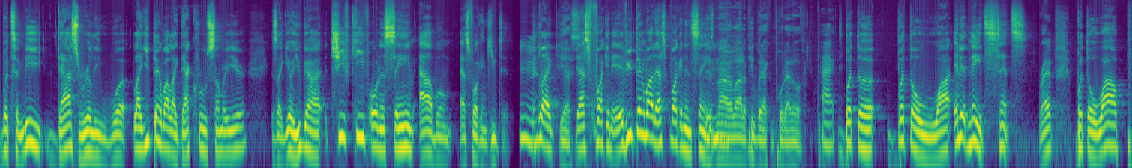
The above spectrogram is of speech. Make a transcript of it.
But to me, that's really what like you think about like that Cruel Summer year. It's like, yo, you got Chief Keef on the same album as fucking Q-Tip. Mm-hmm. like, Yes. that's fucking. If you think about it, that's fucking insane. There's not a lot of people that can pull that off. Fact. But the but the why and it made sense, right? But the wild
